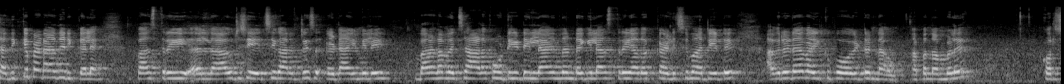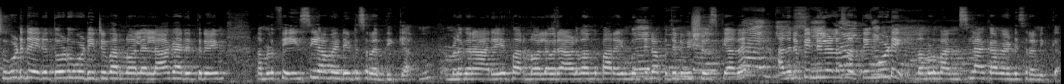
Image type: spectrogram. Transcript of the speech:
ചതിക്കപ്പെടാതിരിക്കുക അല്ലേ? അപ്പം ആ സ്ത്രീ എല്ലാ ഒരു ചേച്ചി കറക്റ്റ് ടൈമിൽ ബഹളം വെച്ച് ആളെ കൂട്ടിയിട്ടില്ല എന്നുണ്ടെങ്കിൽ ആ സ്ത്രീ അതൊക്കെ അടിച്ചു മാറ്റിയിട്ട് അവരുടെ വഴിക്ക് പോയിട്ടുണ്ടാവും. അപ്പം നമ്മൾ കുറച്ചുകൂടി ധൈര്യത്തോട് കൂടിയിട്ട് പറഞ്ഞ പോലെ എല്ലാ കാര്യത്തിനെയും നമ്മൾ ഫേസ് ചെയ്യാൻ വേണ്ടിയിട്ട് ശ്രദ്ധിക്കുക. ഉം. നമ്മളിങ്ങനെ ആരെയും പറഞ്ഞ പോലെ ഒരാൾ വന്ന് പറയുമ്പോഴത്തേനും അപ്പത്തിന് വിശ്വസിക്കാതെ അതിന് പിന്നിലുള്ള സത്യം കൂടി നമ്മൾ മനസ്സിലാക്കാൻ വേണ്ടി ശ്രമിക്കുക.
